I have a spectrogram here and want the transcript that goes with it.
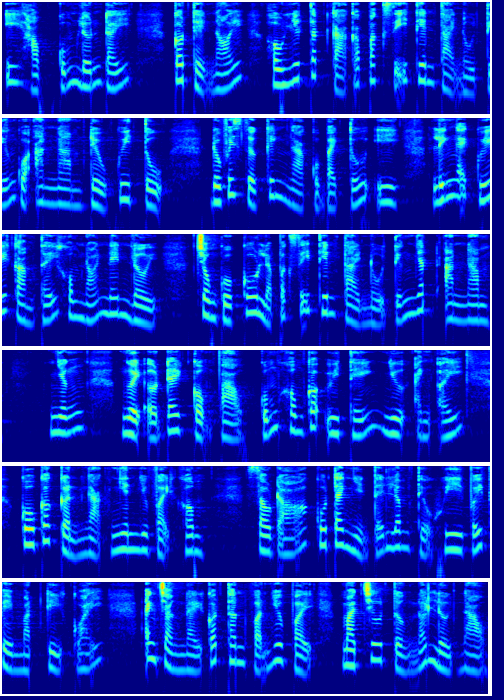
Y học cũng lớn đấy. Có thể nói, hầu như tất cả các bác sĩ thiên tài nổi tiếng của An Nam đều quy tụ. Đối với sự kinh ngạc của Bạch Tố Y, lính ngãi quý cảm thấy không nói nên lời. Chồng của cô là bác sĩ thiên tài nổi tiếng nhất An Nam. Những người ở đây cộng vào cũng không có uy thế như anh ấy. Cô có cần ngạc nhiên như vậy không? Sau đó, cô ta nhìn thấy Lâm Tiểu Huy với vẻ mặt kỳ quái. Anh chàng này có thân phận như vậy mà chưa từng nói lời nào.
